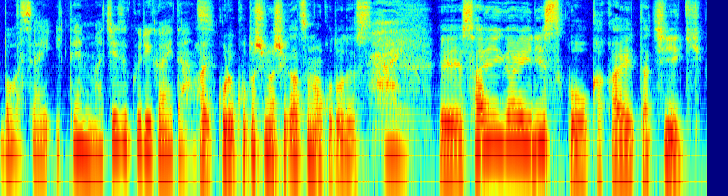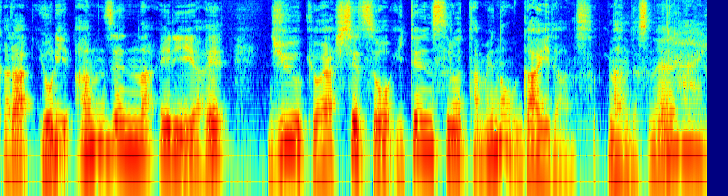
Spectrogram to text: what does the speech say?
防災移転まちづくりガイダンス。はい、これ今年の4月のことです。はい。えー災害リスクを抱えた地域からより安全なエリアへ住居や施設を移転するためのガイダンスなんですね。はい。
